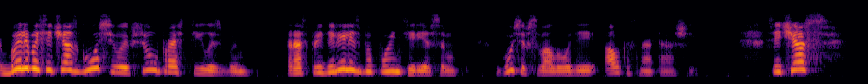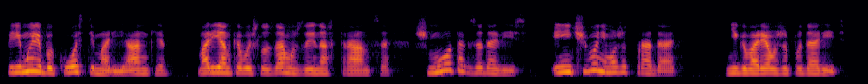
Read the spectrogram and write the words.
Были бы сейчас Гусевы, все упростилось бы. Распределились бы по интересам. Гусев с Володей, Алка с Наташей. Сейчас перемыли бы кости Марьянке. Марьянка вышла замуж за иностранца, шмоток задавись и ничего не может продать, не говоря уже подарить,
